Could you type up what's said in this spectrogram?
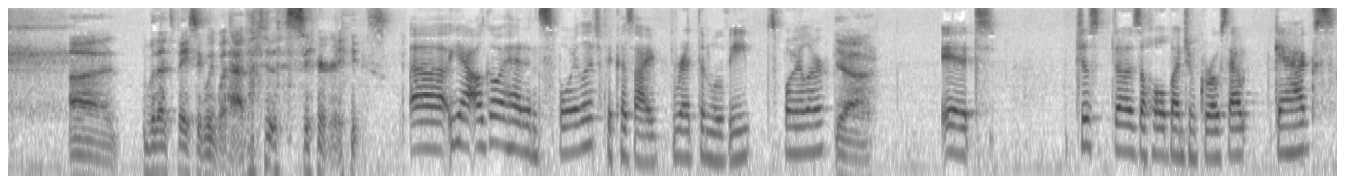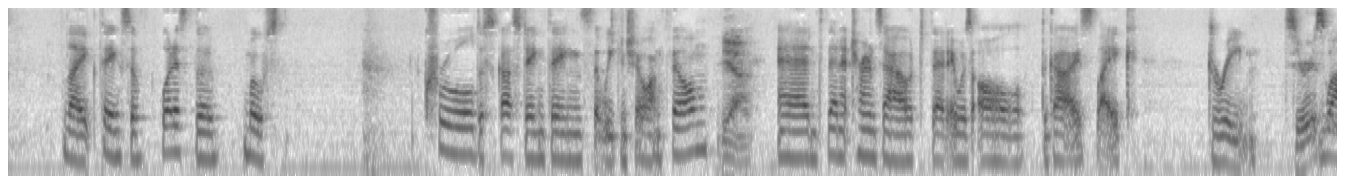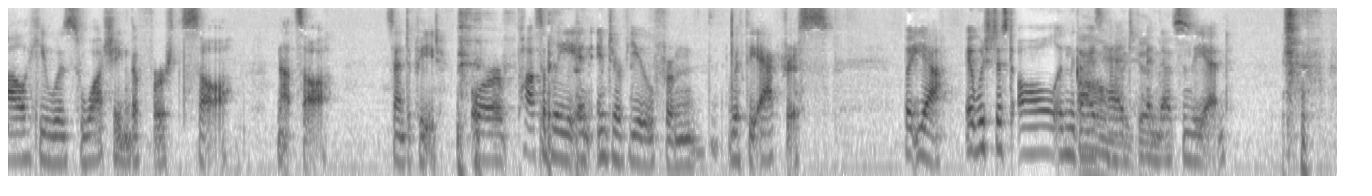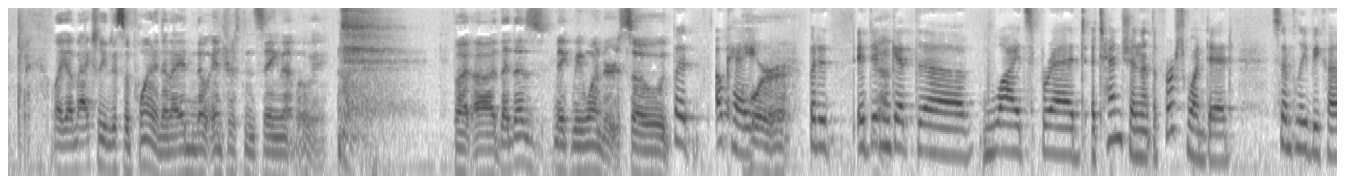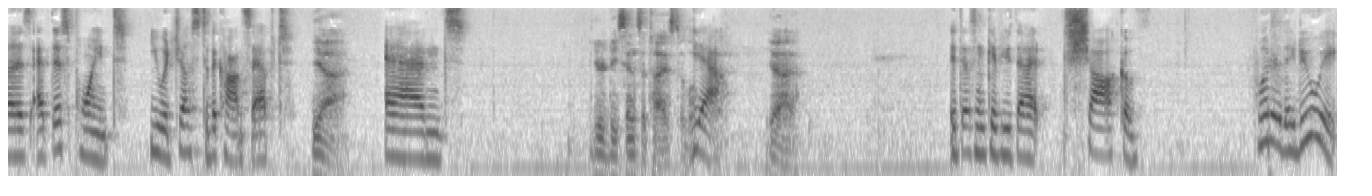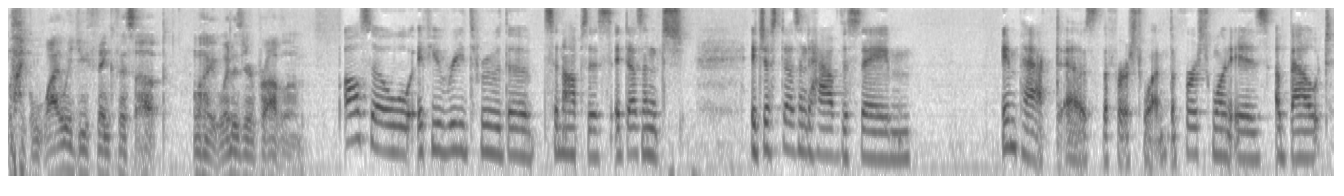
Uh, but that's basically what happened to the series. Uh, yeah, I'll go ahead and spoil it because I read the movie spoiler. Yeah, it just does a whole bunch of gross out gags like thinks of what is the most cruel disgusting things that we can show on film yeah, and then it turns out that it was all the guy's like dream. Seriously. while he was watching the first saw. Not saw. Centipede. Or possibly an interview from with the actress. But yeah it was just all in the guy's Oh head and that's in the end. Like I'm actually disappointed that I had no interest in seeing that movie. but uh, that does make me wonder. So But okay, Horror. but it it didn't Yeah. get the widespread attention that the first one did, simply because at this point you adjust to the concept yeah, and you're desensitized a little Yeah. bit. Yeah. it doesn't give you that shock of what are they doing? Like, why would you think this up? Like, what is your problem? also if you read through the synopsis it doesn't it just doesn't have the same impact as the first one the first one is about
